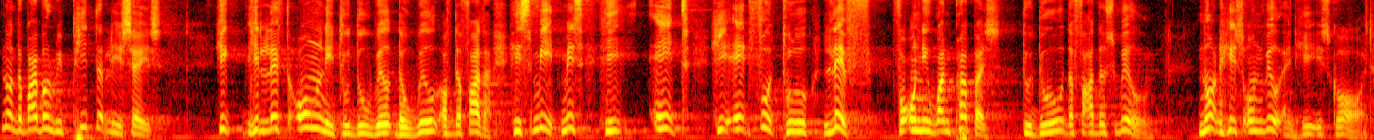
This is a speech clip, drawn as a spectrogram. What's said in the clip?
No, the Bible repeatedly says he, he lived only to do will, the will of the Father. His meat means he ate, he ate food to live for only one purpose, to do the Father's will, not his own will, and he is God.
